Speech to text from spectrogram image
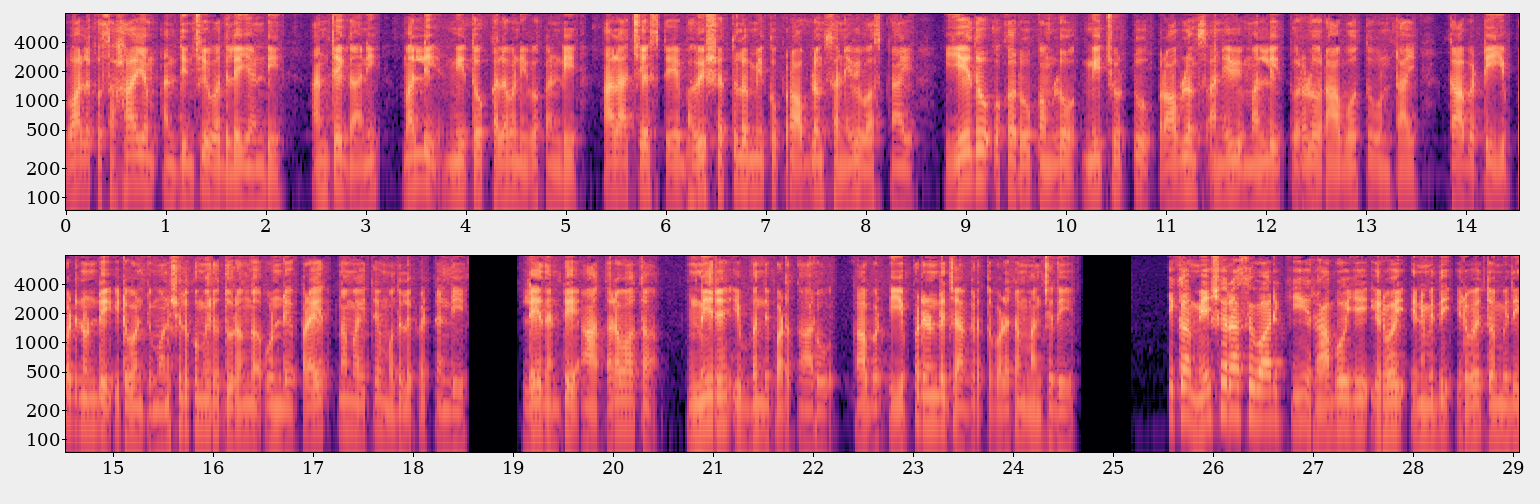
వాళ్ళకు సహాయం అందించి వదిలేయండి. అంతేగాని మళ్ళీ మీతో కలవనివ్వకండి. అలా చేస్తే భవిష్యత్తులో మీకు ప్రాబ్లమ్స్ అనేవి వస్తాయి. ఏదో ఒక రూపంలో మీ చుట్టూ ప్రాబ్లమ్స్ అనేవి మళ్ళీ త్వరలో రాబోతూ ఉంటాయి. కాబట్టి ఇప్పటి నుండి ఇటువంటి మనుషులకు మీరు దూరంగా ఉండే ప్రయత్నం అయితే మొదలు పెట్టండి. లేదంటే ఆ తర్వాత మీరే ఇబ్బంది పడతారు. కాబట్టి ఇప్పటి నుండి జాగ్రత్త పడటం మంచిది. ఇక మేషరాశి వారికి రాబోయే ఇరవై ఎనిమిది ఇరవై తొమ్మిది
